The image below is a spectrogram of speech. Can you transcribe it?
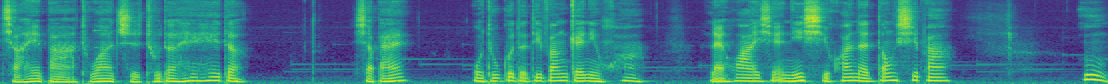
小黑把图画纸涂得黑黑的。小白，我涂过的地方给你画，来画一些你喜欢的东西吧。嗯。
